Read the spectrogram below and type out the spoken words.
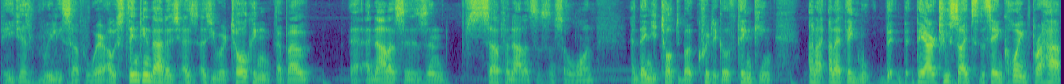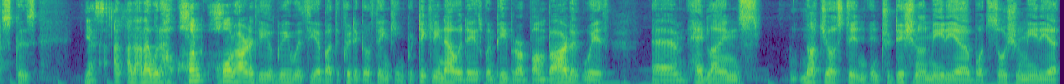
he just really self-aware. I was thinking that as as, as you were talking about uh, analysis and self-analysis and so on, and then you talked about critical thinking, and I and I think th- they are two sides to the same coin, perhaps, because. Yes. And, and I would wholeheartedly agree with you about the critical thinking, particularly nowadays when people are bombarded with um, headlines not just in, in traditional media but social media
